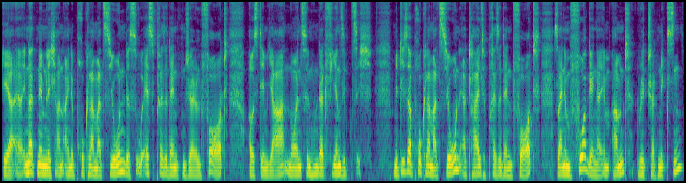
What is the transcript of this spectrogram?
Er erinnert nämlich an eine Proklamation des US-Präsidenten Gerald Ford aus dem Jahr 1974. Mit dieser Proklamation erteilte Präsident Ford seinem Vorgänger im Amt, Richard Nixon,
